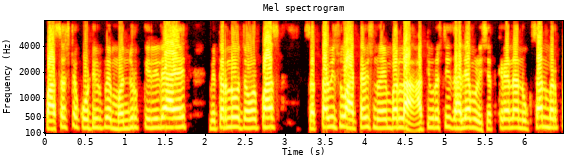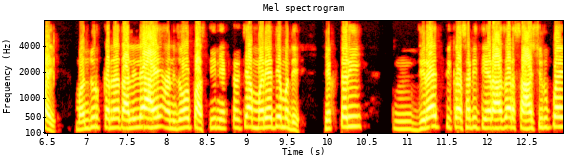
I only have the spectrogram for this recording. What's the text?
पासष्ट कोटी रुपये मंजूर केलेले आहेत. मित्रांनो जवळपास सत्तावीस व अठ्ठावीस नोव्हेंबरला अतिवृष्टी झाल्यामुळे शेतकऱ्यांना नुकसान भरपाई मंजूर करण्यात आलेली आहे आणि जवळपास तीन हेक्टरच्या मर्यादेमध्ये हेक्टरी जिरायत पिकासाठी तेरा हजार सहाशे रुपये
